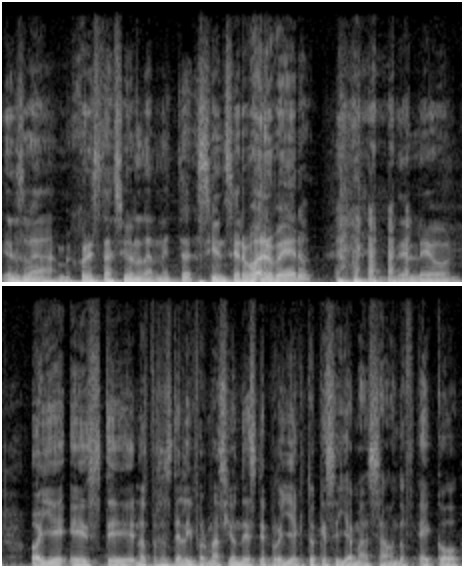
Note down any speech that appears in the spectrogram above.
es la mejor estación, la neta, sin ser barbero de León. Oye, este, nos pasaste la información de este proyecto que se llama Sound of Echo,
